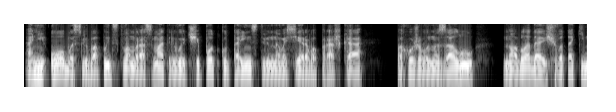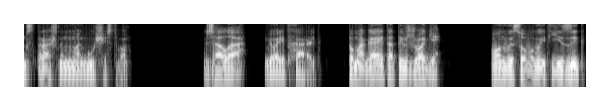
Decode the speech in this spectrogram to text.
Они оба с любопытством рассматривают щепотку таинственного серого порошка, похожего на золу, но обладающего таким страшным могуществом. «Зола», — говорит Харальд, — «помогает от изжоги». Он высовывает язык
